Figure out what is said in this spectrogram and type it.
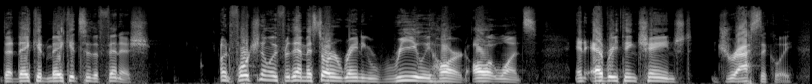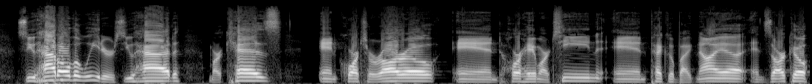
that they could make it to the finish. Unfortunately for them, it started raining really hard all at once, and everything changed drastically. So you had all the leaders. You had Marquez and Quartararo and Jorge Martin and Pecco Bagnaia and Zarco.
